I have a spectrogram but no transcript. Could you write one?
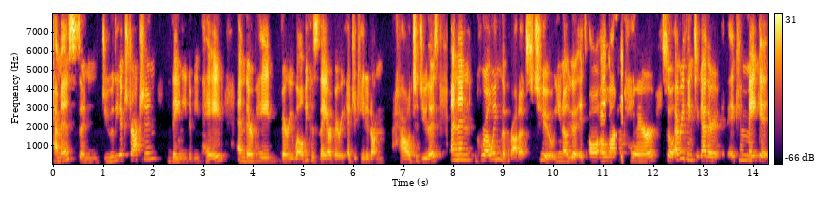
chemists and do the extraction, they need to be paid and they're paid very well because they are very educated on how to do this and then growing the products too you know it's all a lot of care so everything together it can make it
